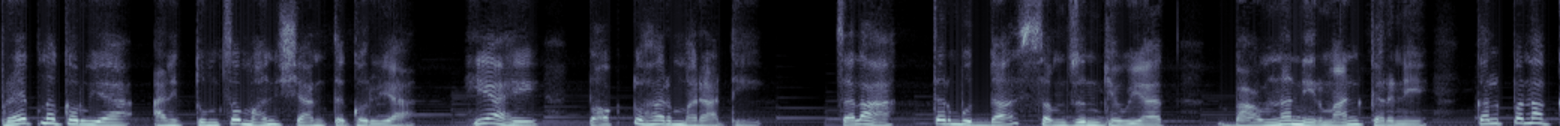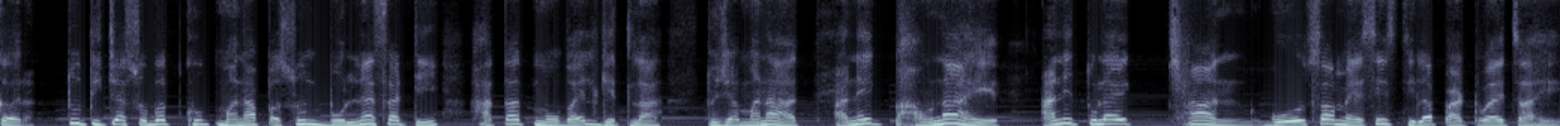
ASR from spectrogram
प्रयत्न करूया आणि तुमचं मन शांत करूया. हे आहे टॉक टू हर मराठी. चला तर मुद्दा समजून घेऊयात. भावना निर्माण करणे. कल्पना कर तू तिच्यासोबत खूप मनापासून बोलण्यासाठी हातात मोबाईल घेतला. तुझ्या मनात अनेक भावना आहेत आणि तुला एक छान गोळसा मेसेज तिला पाठवायचा आहे.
